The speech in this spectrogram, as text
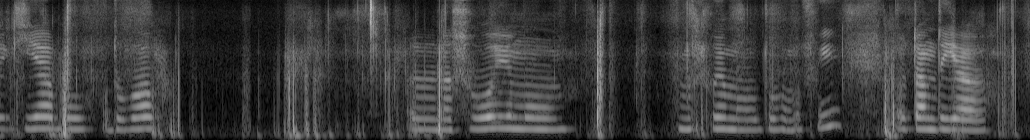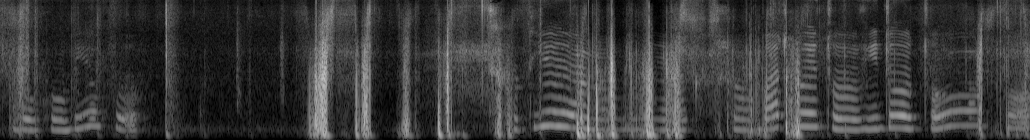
Як я був будував е, на своєму на своєму другому світі, там, де я був робив. е, Хотів, ну, якщо бачили, то відео, то, то,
